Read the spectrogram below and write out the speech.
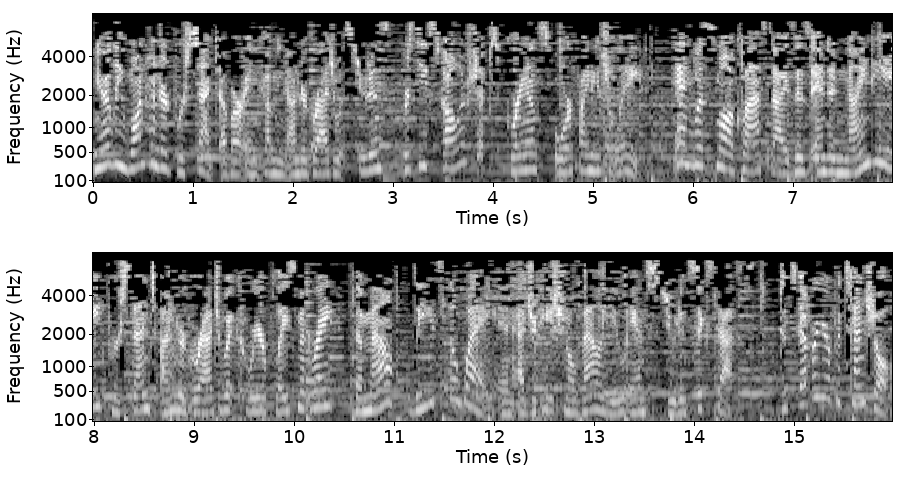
Nearly 100% of our incoming undergraduate students receive scholarships, grants, or financial aid. And with small class sizes and a 98% undergraduate career placement rate, the Mount leads the way in educational value and student success. Discover your potential.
